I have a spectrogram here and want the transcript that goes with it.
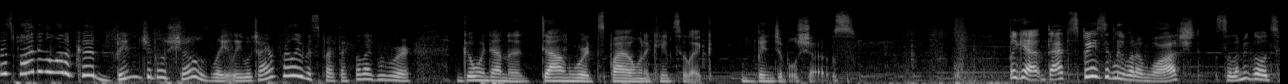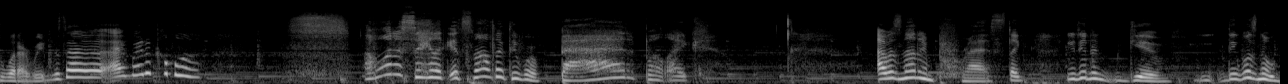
It's finding a lot of good bingeable shows lately, which I really respect. I feel like we were going down a downward spiral when it came to like bingeable shows. But yeah, that's basically what I watched. So let me go to what I read because I I read a couple of. I want to say like it's not like they were bad, but like I was not impressed. Like you didn't give. There was no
